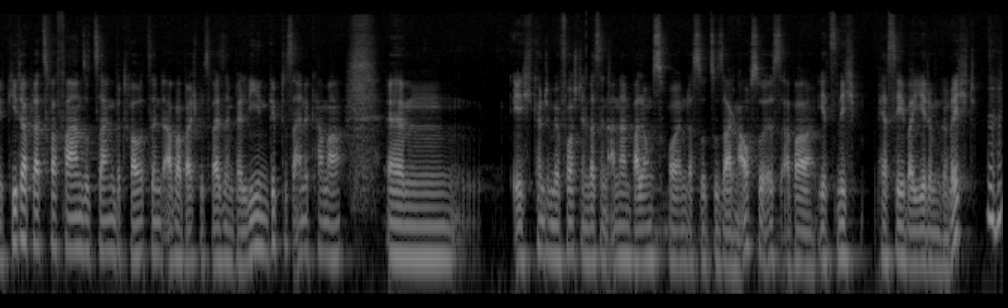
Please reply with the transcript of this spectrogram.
mit Kita-Platzverfahren sozusagen betraut sind, aber beispielsweise in Berlin gibt es eine Kammer. Ähm, ich könnte mir vorstellen, dass in anderen Ballungsräumen das sozusagen auch so ist, aber jetzt nicht per se bei jedem Gericht. Mhm.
